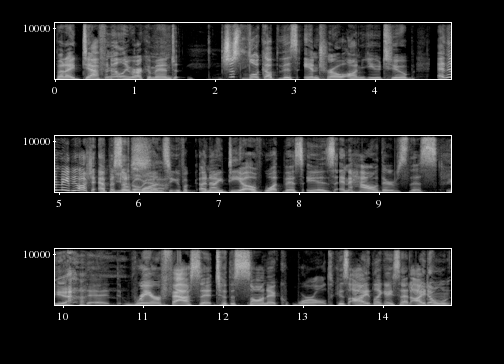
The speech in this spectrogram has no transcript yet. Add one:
but I definitely recommend just look up this intro on YouTube and then maybe watch episode Yes. Oh, one yeah. so you have a- an idea of what this is and how there's this yeah, uh, rare facet to the Sonic world. Because I, like I said, I don't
